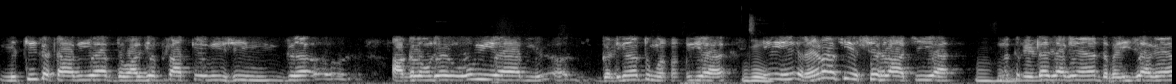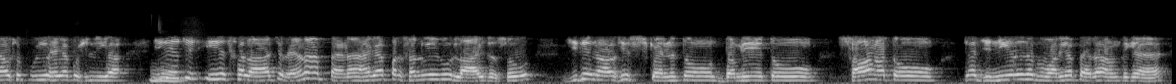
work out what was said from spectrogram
ਮਿੱਟੀ ਘਟਾ ਵੀ ਆ ਦੀਵਾਲੀ ਦੇ ਪਟਾਕੇ ਵੀ ਸੀ ਅੱਗ ਲਾਉਂਦੇ ਉਹ ਵੀ ਆ ਗੱਡੀਆਂ ਧੂੰਆਂ ਵੀ ਆ। ਇਹ ਰਹਿਣਾ ਸੀ ਇਸੇ ਹਾਲਾਤ 'ਚ ਹੀ ਆ। ਮੈਂ ਕੈਨੇਡਾ ਜਾ ਕੇ ਆਇਆ ਦੁਬਈ ਜਾ ਕੇ ਆਇਆ ਉੱਥੇ ਕੋਈ ਇਹੋ ਜਿਹਾ ਕੁਝ ਨਹੀਂਗਾ ਇਹਦੇ 'ਚ ਇਸ ਹਾਲਾਤ 'ਚ ਰਹਿਣਾ ਪੈਣਾ ਹੈਗਾ ਪਰ ਸਾਨੂੰ ਇਹ ਕੋਈ ਇਲਾਜ ਦੱਸੋ। ਜਿਹਦੇ ਨਾਲ ਅਸੀਂ ਸਕਿਨ ਤੋਂ ਦਮੇ ਤੋਂ ਸਾਹ ਤੋਂ ਜਾਂ ਜਿੰਨੀਆਂ ਇਹਨਾਂ ਬਿਮਾਰੀਆਂ ਪੈਦਾ ਹੁੰਦੀਆਂ ਹੈ,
